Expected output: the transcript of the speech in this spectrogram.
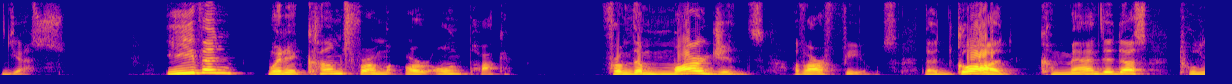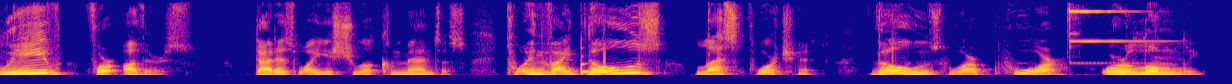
Yes. Even when it comes from our own pocket, from the margins of our fields that God commanded us to leave for others. That is why Yeshua commands us to invite those less fortunate, those who are poor or lonely,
